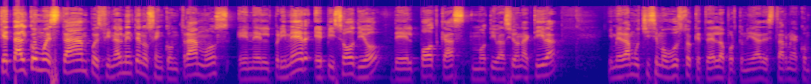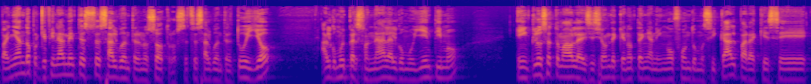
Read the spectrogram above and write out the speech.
¿Qué tal? ¿Cómo están? Pues finalmente nos encontramos en el primer episodio del podcast Motivación Activa y me da muchísimo gusto que te dé la oportunidad de estarme acompañando porque finalmente esto es algo entre nosotros, esto es algo entre tú y yo, algo muy personal, algo muy íntimo e incluso he tomado la decisión de que no tenga ningún fondo musical para que se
